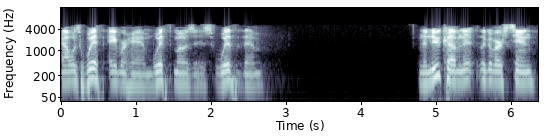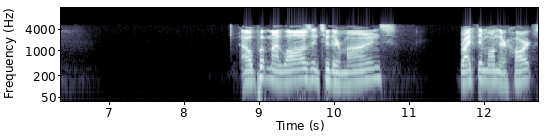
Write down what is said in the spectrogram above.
God was with Abraham, with Moses, with them. In the new covenant, look at verse 10. I will put my laws into their minds, write them on their hearts,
